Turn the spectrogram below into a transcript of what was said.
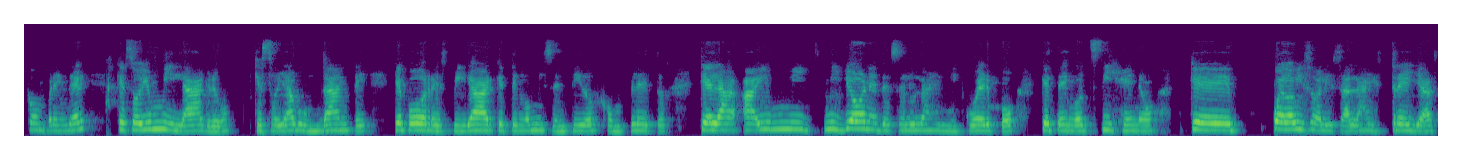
comprender que soy un milagro, que soy abundante, que puedo respirar, que tengo mis sentidos completos, que hay millones de células en mi cuerpo, que tengo oxígeno, que puedo visualizar las estrellas,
